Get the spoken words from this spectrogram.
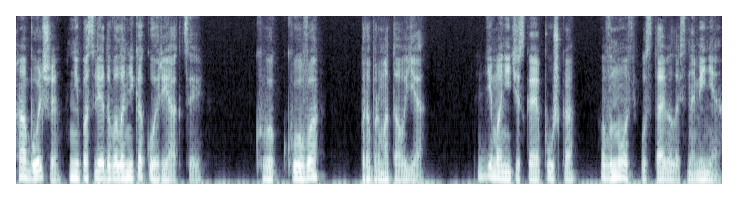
а больше не последовало никакой реакции. «Какого?» – пробормотал я. Демоническая пушка вновь уставилась на меня.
